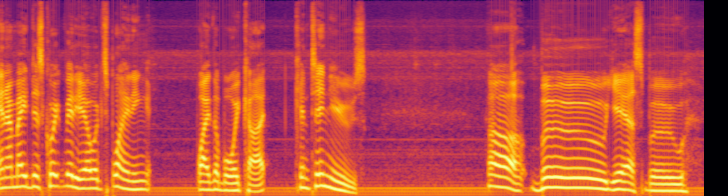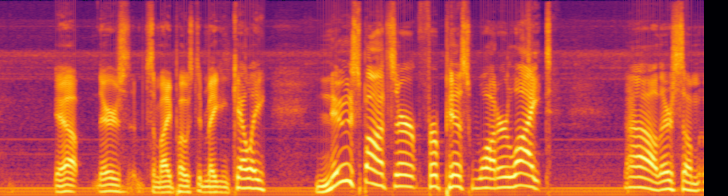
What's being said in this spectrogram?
and I made this quick video explaining why the boycott continues. Oh, boo. Yes, boo. Yep. There's somebody posted Megyn Kelly. New sponsor for Piss Water Light. Oh, there's some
